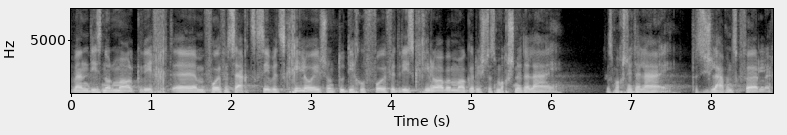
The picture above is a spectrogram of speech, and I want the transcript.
wenn dein Normalgewicht ähm, 65, 70 Kilo ist und du dich auf 35 Kilo abmagerst, das machst du nicht allein. Das machst du nicht allein. Das ist lebensgefährlich.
